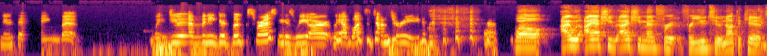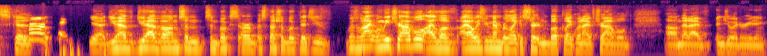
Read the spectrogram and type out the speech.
new thing. But wait, do you have any good books for us? Because we are we have lots of time to read. well, I I actually I actually meant for for you two, not the kids, because. Oh, okay. Yeah. Do you have do you have um some some books or a special book that you've because when I when we travel, I love I always remember like a certain book like when I've traveled um, that I've enjoyed reading.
